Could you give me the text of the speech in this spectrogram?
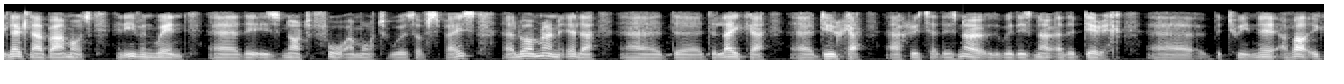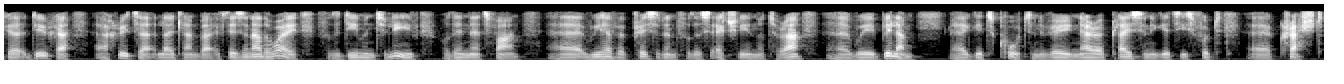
And even when uh, there is not four amot worth of space, uh, lo amran ella uh, the leika uh, dirka uh, achrita. There's no where there's no other derech uh, between there. Aval ika dirka achrita leitlan If there's another way for the demon to leave, well then that's fine. we have a precedent for this actually in the Torah where Bilam gets caught in a very narrow place and he gets his foot crushed.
